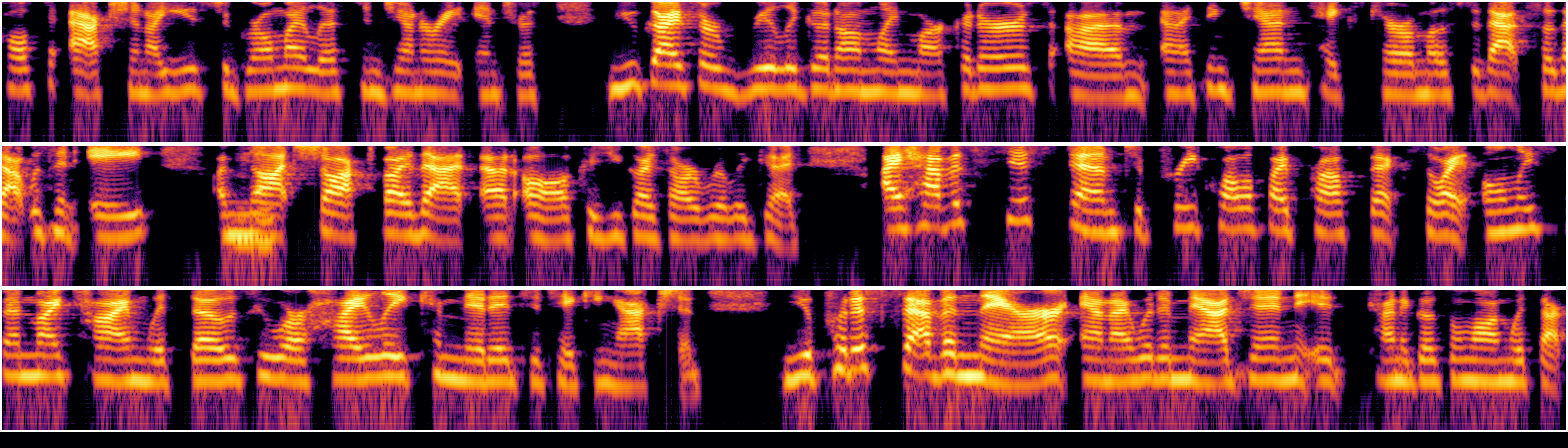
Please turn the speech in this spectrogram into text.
calls to action. I use to grow my list and generate interest. You guys are really good online marketers, um, and I think Jen takes care of most of that. So that was an eight. I'm mm-hmm. not shocked by that at all because you guys are really good. I have a system to pre-qualify prospects, so I only spend my time with those who are highly committed to taking action you put a seven there and i would imagine it kind of goes along with that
